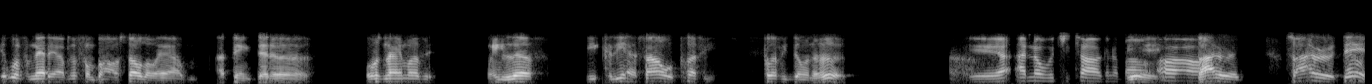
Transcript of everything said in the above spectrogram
It went from that album. It from Ball solo album. I think that uh, what was the name of it? When he left, because he, had a song with Puffy. Puffy doing the hook. Yeah, I know what you're talking about. Yeah. Uh, so I heard. So I heard that,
